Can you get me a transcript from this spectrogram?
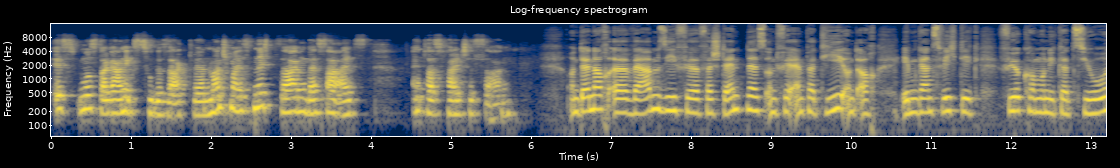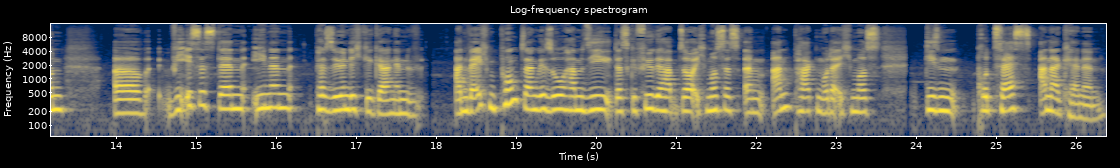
Es muss da gar nichts zugesagt werden. Manchmal ist nichts sagen besser als etwas Falsches sagen. Und dennoch äh, werben sie für Verständnis und für Empathie und auch eben ganz wichtig für Kommunikation. Äh, wie ist es denn Ihnen persönlich gegangen? An welchem Punkt, sagen wir so, haben Sie das Gefühl gehabt, so, ich muss das ähm, anpacken oder ich muss diesen Prozess anerkennen,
